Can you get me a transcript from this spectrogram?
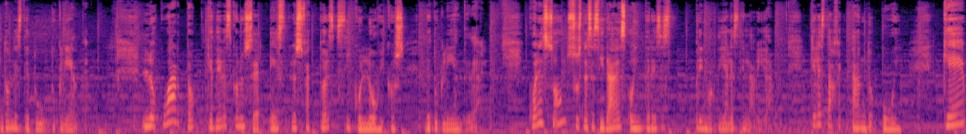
dónde esté tu cliente. Lo cuarto que debes conocer es los factores psicológicos de tu cliente ideal. ¿Cuáles son sus necesidades o intereses primordiales en la vida? ¿Qué le está afectando hoy? ¿Qué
